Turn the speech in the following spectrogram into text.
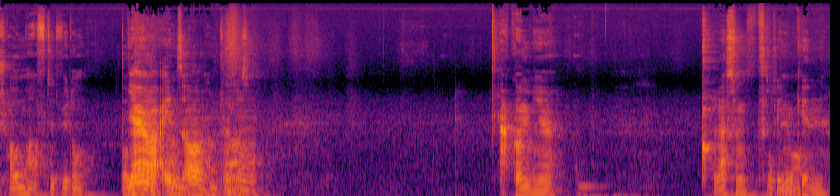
Schaum haftet wieder. Ja, ja, Am- 1A. am Glas. Also. Ach komm hier. Lass uns Probier mal. trinken.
